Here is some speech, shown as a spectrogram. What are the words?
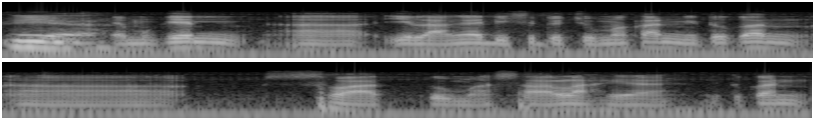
Iya. Ya mungkin eh, hilangnya di situ. Cuma kan itu kan eh, suatu masalah ya. Itu kan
